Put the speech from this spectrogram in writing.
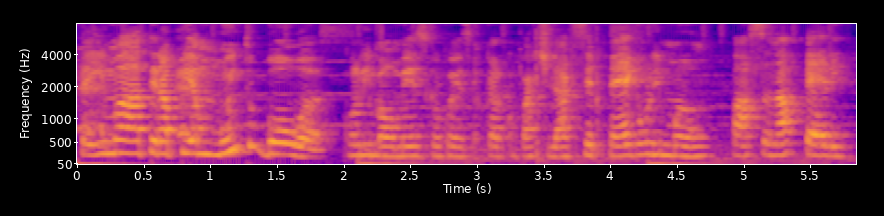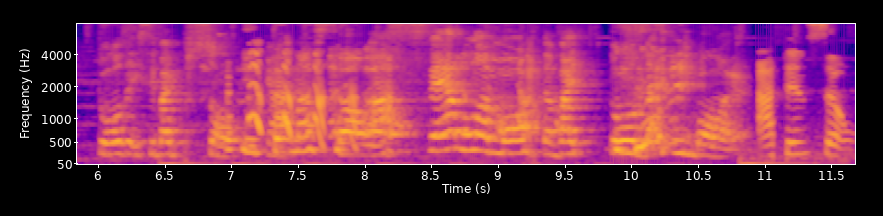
tem uma terapia muito boa com limão mesmo que eu conheço que eu quero compartilhar, que você pega o limão, passa na pele toda e você vai pro sol. E cara. toma sol. A célula morta vai toda embora. Atenção,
